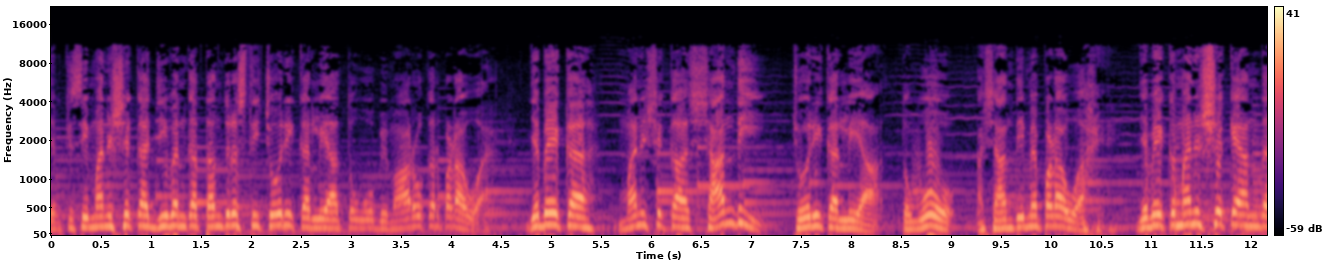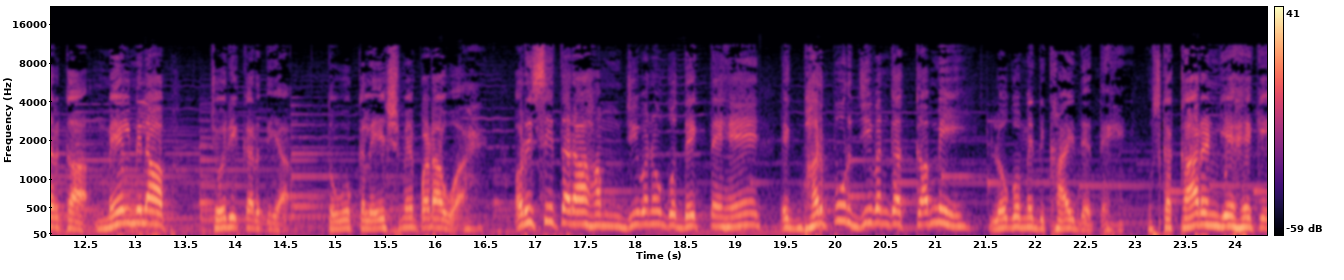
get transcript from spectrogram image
जब किसी मनुष्य का जीवन का तंदुरुस्ती चोरी कर लिया तो वो बीमार होकर पड़ा हुआ है। जब एक मनुष्य का शांति चोरी कर लिया तो वो अशांति में पड़ा हुआ है। जब एक मनुष्य के अंदर का मेल मिलाप चोरी कर दिया तो वो कलेश में पड़ा हुआ है। और इसी तरह हम जीवनों को देखते हैं, एक भरपूर जीवन का कमी लोगों में दिखाई देते हैं। उसका कारण यह है कि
